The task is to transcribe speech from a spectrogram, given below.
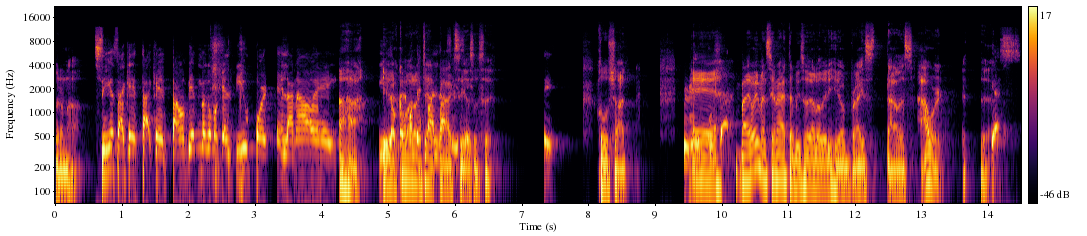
pero nada. Sí, o sea, que, ta- que estamos viendo como que el viewport en la nave y, Ajá. Y Y, lo ves como los jetpacks sí, y eso, sí. sí, Cool shot. really Eh, cool shot. by the way, este episodio lo dirigió Bryce Dallas Howard. Este, Yes.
